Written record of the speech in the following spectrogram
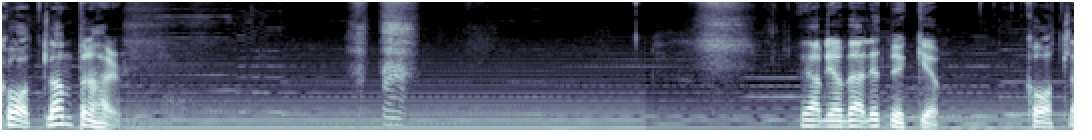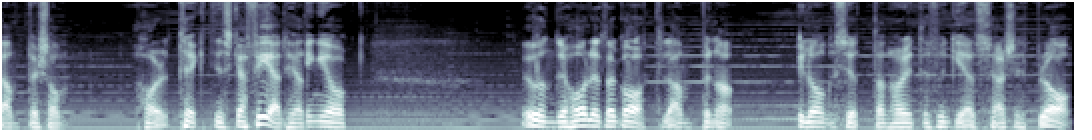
gatlamporna här. Det är nämligen väldigt mycket gatlampor som har tekniska fel helt enkelt underhållet av gatlamporna i Långshyttan har inte fungerat särskilt bra.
